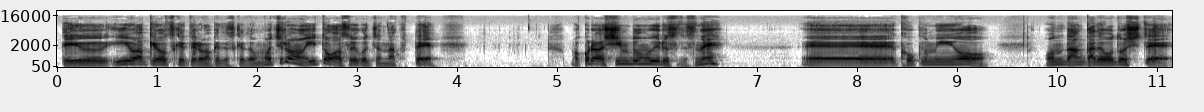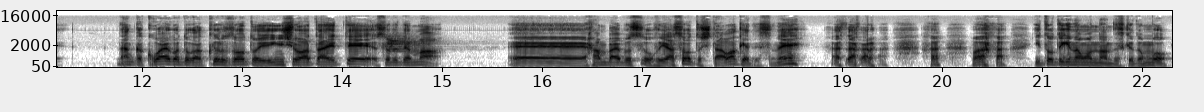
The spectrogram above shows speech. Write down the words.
っていう言い訳をつけてるわけですけど、もちろん意図はそういうことじゃなくて、まあ、これは新聞ウイルスですね。えー、国民を温暖化で脅して、なんか怖いことが来るぞという印象を与えて、それでまあ、えー、販売部数を増やそうとしたわけですね。だから まあ、意図的なもんなんですけども、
